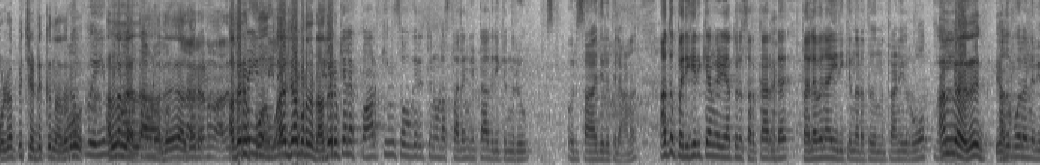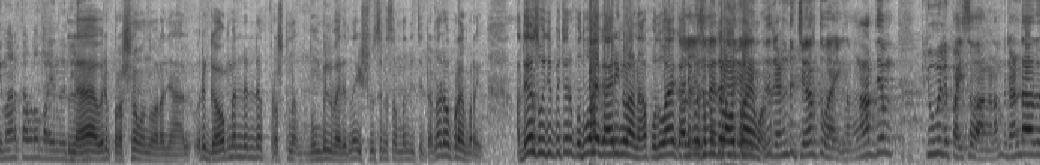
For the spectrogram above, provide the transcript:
മുഴപ്പിച്ചെടുക്കുന്ന അതൊരു അല്ലല്ല അത് അതൊരു അതൊരു ഞാൻ പറഞ്ഞോട്ടെ അതൊരു പാർക്കിംഗ് സൗകര്യത്തിനുള്ള സ്ഥലം കിട്ടാതിരിക്കുന്ന ഒരു സാഹചര്യത്തിലാണ്. അത് പരിഹരിക്കാൻ കഴിയാത്ത ഒരു സർക്കാരിന്റെ തലവനായി തലവനായിരിക്കുന്നിടത്ത് നിന്നിട്ടാണ് ഈ റോപ്പ് അല്ല ഇത് അതുപോലെ തന്നെ വിമാനത്താവളവും പറയുന്നത് ഇല്ല ഒരു പ്രശ്നം എന്ന് പറഞ്ഞാൽ ഒരു ഗവൺമെന്റിന്റെ പ്രശ്നം മുമ്പിൽ വരുന്ന ഇഷ്യൂസിനെ സംബന്ധിച്ചിട്ടാണ് ഒരു അഭിപ്രായം പറയുന്നത്. അദ്ദേഹം സൂചിപ്പിച്ച ഒരു പൊതുവായ കാര്യങ്ങളാണ്. ആ പൊതുവായ കാര്യങ്ങളെ സംബന്ധിച്ചുള്ള അഭിപ്രായമാണ്. ഇത് രണ്ട് ചേർത്ത് വായിക്കണം. ആദ്യം ക്യൂവിൽ പൈസ വാങ്ങണം രണ്ടാമത്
